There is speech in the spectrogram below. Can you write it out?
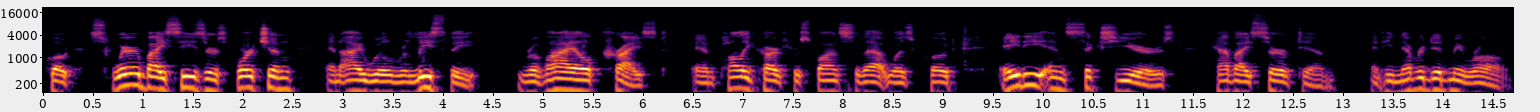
quote, Swear by Caesar's fortune, and I will release thee. Revile Christ. And Polycarp's response to that was, quote, Eighty and six years have I served him, and he never did me wrong.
